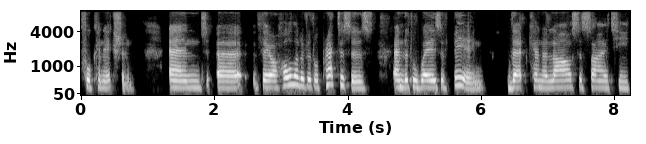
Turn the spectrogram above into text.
for connection. And uh, there are a whole lot of little practices and little ways of being that can allow society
